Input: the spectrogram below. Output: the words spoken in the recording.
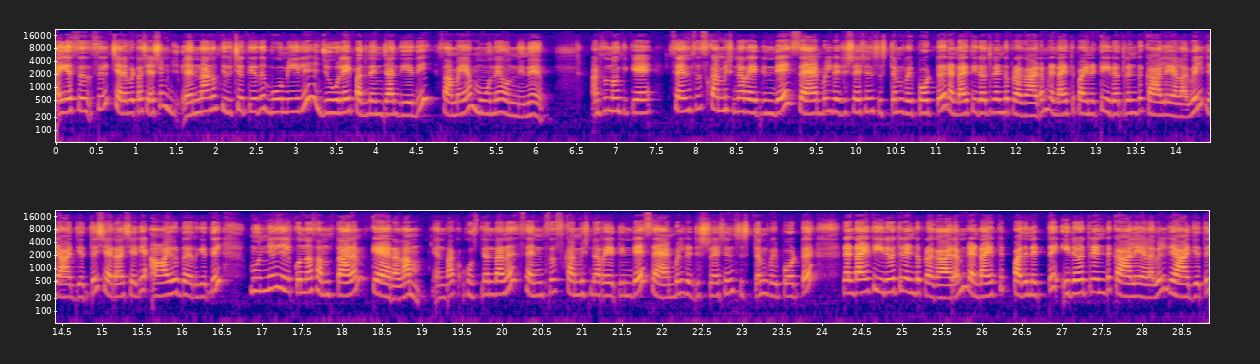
ഐ എസ് എസിൽ ചെലവിട്ട ശേഷം എന്നാണ് തിരിച്ചെത്തിയത് ഭൂമിയിൽ? ജൂലൈ പതിനഞ്ചാം തീയതി. സമയം മൂന്ന് ഒന്നിന്. അടുത്ത് നോക്കിക്കേ. സെൻസസ് കമ്മീഷണറേറ്റിന്റെ സാമ്പിൾ രജിസ്ട്രേഷൻ സിസ്റ്റം റിപ്പോർട്ട് രണ്ടായിരത്തി ഇരുപത്തിരണ്ട് പ്രകാരം രണ്ടായിരത്തി പതിനെട്ട് ഇരുപത്തിരണ്ട് കാലയളവിൽ രാജ്യത്ത് ശരാശരി ആയുർ ദൈർഘ്യത്തിൽ മുന്നിൽ നിൽക്കുന്ന സംസ്ഥാനം കേരളം. എന്താ ക്വസ്റ്റ്യൻ എന്താണ്? സെൻസസ് കമ്മീഷണറേറ്റിന്റെ സാമ്പിൾ രജിസ്ട്രേഷൻ സിസ്റ്റം റിപ്പോർട്ട് രണ്ടായിരത്തി ഇരുപത്തിരണ്ട് പ്രകാരം രണ്ടായിരത്തി പതിനെട്ട് ഇരുപത്തിരണ്ട് കാലയളവിൽ രാജ്യത്ത്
